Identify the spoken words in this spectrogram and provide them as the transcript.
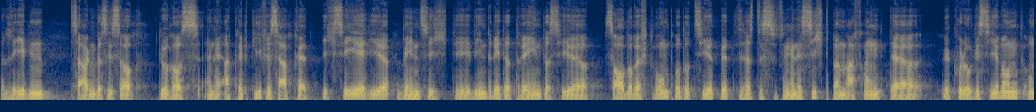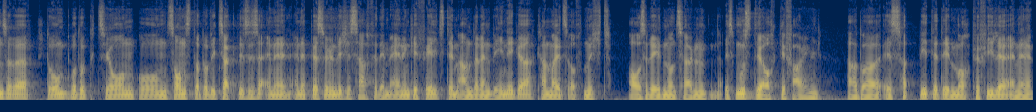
leben, sagen, das ist auch durchaus eine attraktive Sache. Ich sehe hier, wenn sich die Windräder drehen, dass hier sauberer Strom produziert wird. Das heißt, das ist sozusagen eine Sichtbarmachung der Ökologisierung unserer Stromproduktion und sonst aber, wie gesagt, das ist eine, eine persönliche Sache. Dem einen gefällt es, dem anderen weniger. Kann man jetzt auch nicht ausreden und sagen, es muss dir auch gefallen. Aber es bietet eben auch für viele eine,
